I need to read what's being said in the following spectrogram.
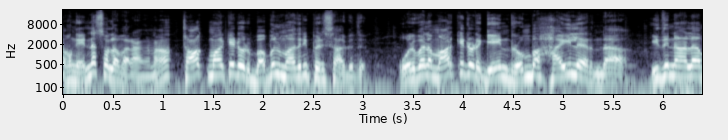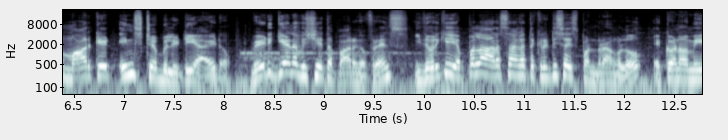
அவங்க என்ன சொல்ல வராங்கன்னா ஸ்டாக் மார்க்கெட் ஒரு பபுள் மாதிரி பெருசாகுது. ஒருவேளை மார்க்கெட்டோட கெயின் ரொம்ப ஹைல இருந்தா இதனால மார்க்கெட் இன்ஸ்டெபிலிட்டி ஆயிடும். வேடிக்கையான விஷயத்தை பாருங்க ஃப்ரெண்ட்ஸ் இது வரைக்கும் எப்பெல்லாம் அரசாங்கத்தை கிரிட்டிசைஸ் பண்றாங்களோ எக்கானமி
